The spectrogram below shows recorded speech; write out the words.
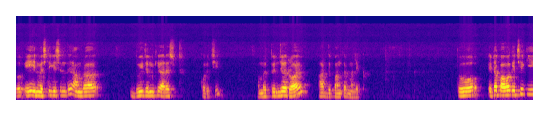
তো এই ইনভেস্টিগেশনতে আমরা দুইজনকে অ্যারেস্ট করেছি মৃত্যুঞ্জয় রয় আর দীপাঙ্কর মালিক তো এটা পাওয়া গেছে কি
